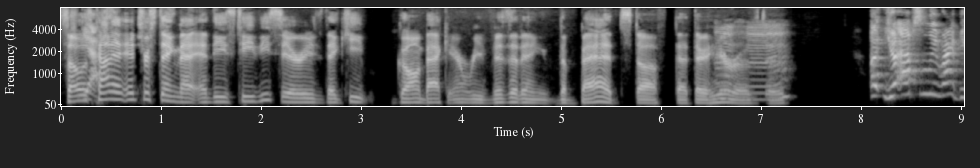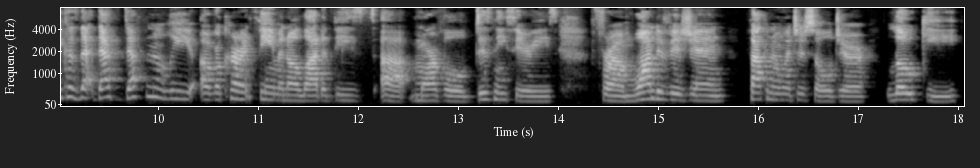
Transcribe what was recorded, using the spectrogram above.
So it's Yes. kind of interesting that in these TV series they keep going back and revisiting the bad stuff that their heroes did. Mhm. Uh, you're absolutely right because that that's definitely a recurrent theme in a lot of these uh, Marvel Disney series, from WandaVision, Falcon and Winter Soldier, Loki,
